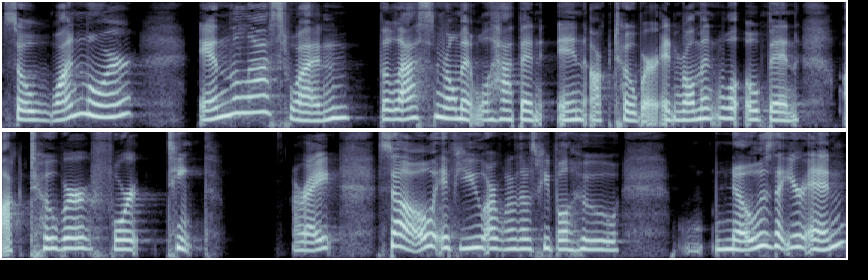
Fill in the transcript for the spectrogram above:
So, one more and the last one, the last enrollment will happen in October. Enrollment will open October 14th. 13th. All right. So if you are one of those people who knows that you're in,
